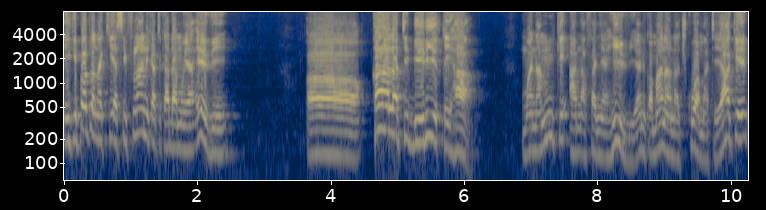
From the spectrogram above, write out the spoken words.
ikipatwa na kiasi fulani katika damu ya hedhi uh, qalat biriqiha mwanamke anafanya hivi yani kwa maana anachukua mate yake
